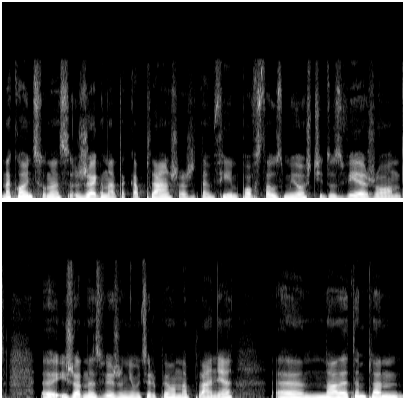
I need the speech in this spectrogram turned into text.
na końcu nas żegna taka plansza, że ten film powstał z miłości do zwierząt e, i żadne zwierzę nie ucierpiało na planie. E, no ale ten plan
